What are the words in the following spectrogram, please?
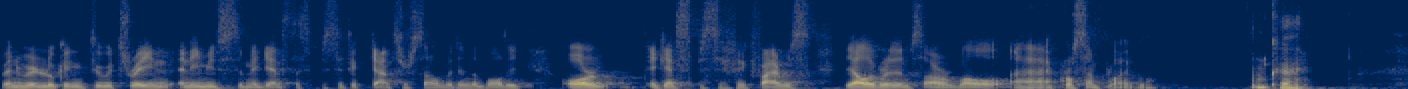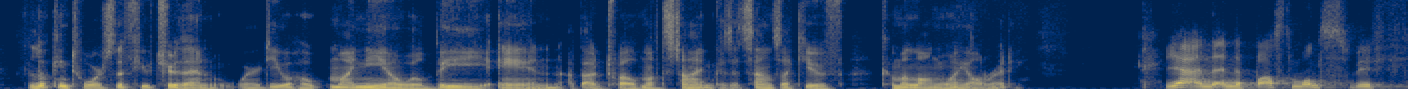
when we're looking to train an immune system against a specific cancer cell within the body or against a specific virus, the algorithms are well uh, cross-employable. Okay. Looking towards the future, then, where do you hope MyNeo will be in about 12 months' time? Because it sounds like you've come a long way already. Yeah, and in the past months, we've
